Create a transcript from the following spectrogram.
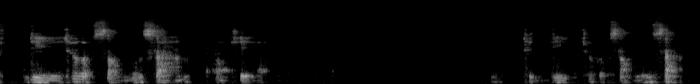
f d เท่ากับ2รูท3โอเคถึง d เท่ากับ2รูท3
